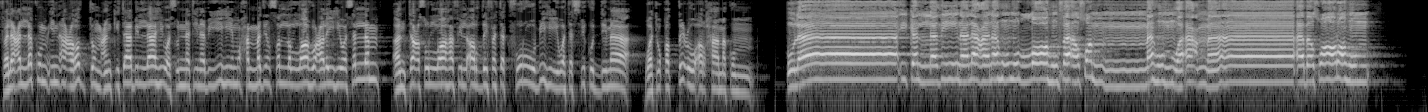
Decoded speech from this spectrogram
فلعلكم إن أعرضتم عن كتاب الله وسنة نبيه محمد صلى الله عليه وسلم أن تعصوا الله في الأرض فتكفروا به وتسفكوا الدماء وتقطعوا أرحامكم. أولئك الذين لعنهم الله فأصمهم وأعمى أبصارهم.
